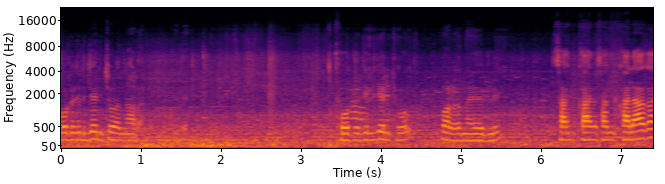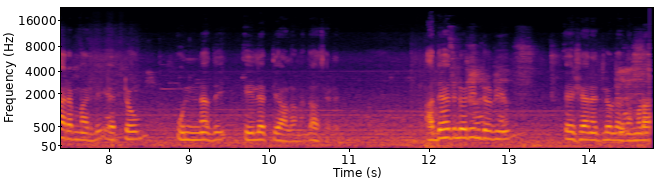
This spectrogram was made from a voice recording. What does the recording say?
ഫോർട്ട് കൊച്ചിയിൽ ജനിച്ച് വളർന്ന ആളാണ്. ഫോർട്ട് കൊച്ചിയിൽ ജനിച്ചു വളർന്നവരിൽ കലാകാരന്മാരിൽ ഏറ്റവും ഉന്നതിയിലെത്തിയ ആളാണ് ദാസേട്ടൻ. അദ്ദേഹത്തിന്റെ ഒരു ഇന്റർവ്യൂ ഏഷ്യാനെറ്റിലുണ്ടായിരുന്നു നമ്മുടെ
